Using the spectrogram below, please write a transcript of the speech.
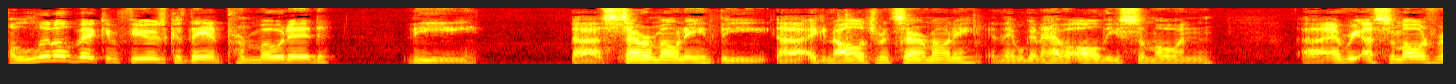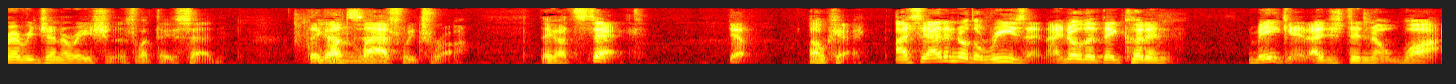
a little bit confused because they had promoted the uh, ceremony, the uh, acknowledgement ceremony, and they were going to have all these Samoan, uh, every a Samoan from every generation is what they said. They got on sick. last week's Raw. They got sick. Yep. Okay. I see. I didn't know the reason. I know that they couldn't make it. I just didn't know why.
